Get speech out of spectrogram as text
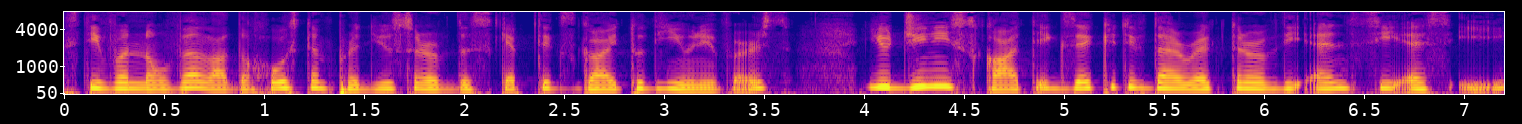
Steven Novella, the host and producer of The Skeptic's Guide to the Universe, Eugenie Scott, executive director of the NCSE,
